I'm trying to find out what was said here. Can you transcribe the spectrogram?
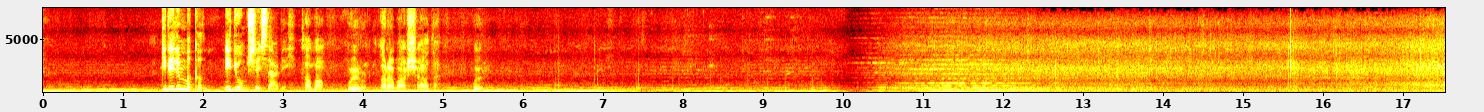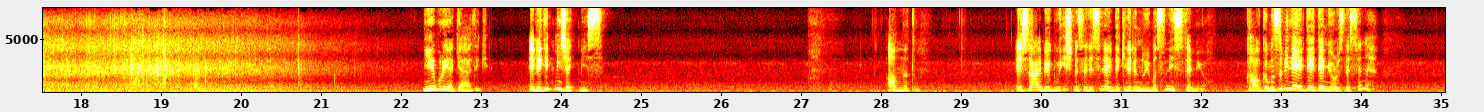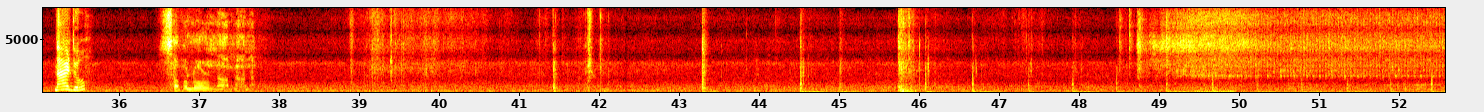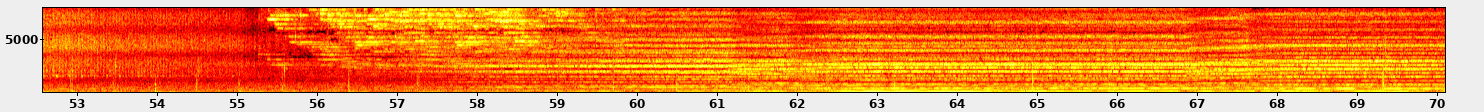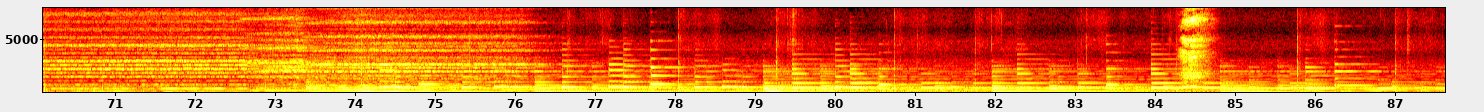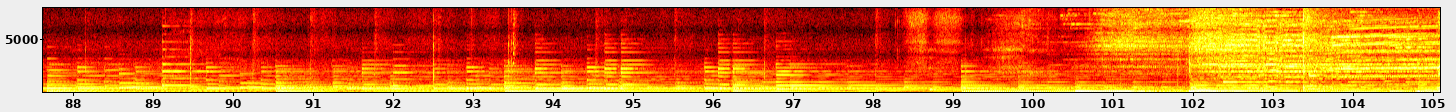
Gidelim bakalım. Ne diyormuş Ejder Bey? Tamam, buyurun. Araba aşağıda. Buyurun. Niye buraya geldik? Eve gitmeyecek miyiz? Anladım. Ejder Bey bu iş meselesini evdekilerin duymasını istemiyor. Kavgamızı bile evde edemiyoruz desene. Nerede o? Sabırlı olun Name Hanım.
